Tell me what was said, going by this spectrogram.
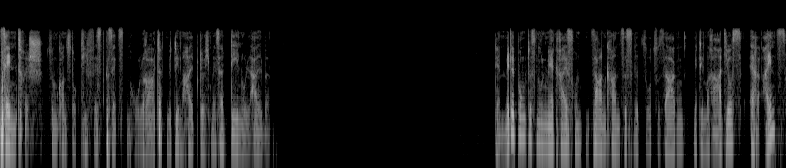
exzentrisch zum konstruktiv festgesetzten Hohlrad mit dem Halbdurchmesser D0 halbe. Der Mittelpunkt des nunmehr kreisrunden Zahnkranzes wird sozusagen mit dem Radius R1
